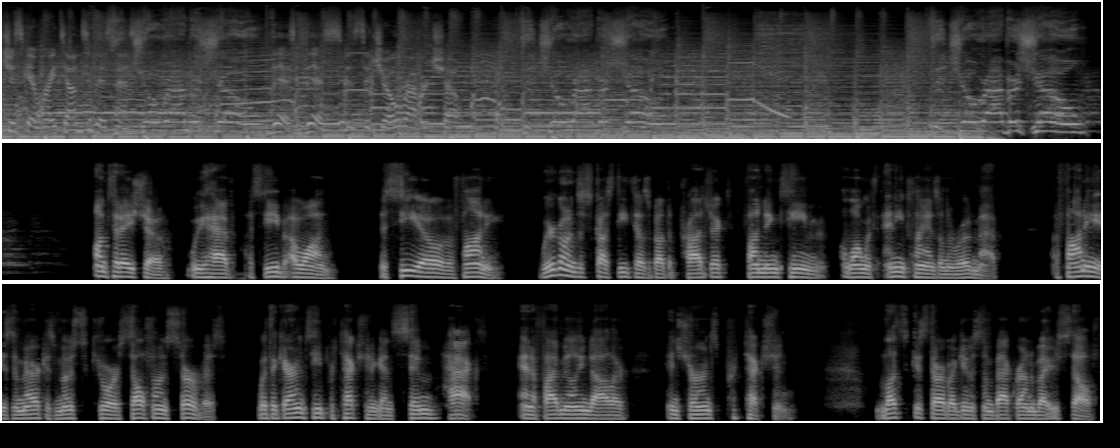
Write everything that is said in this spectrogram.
Let's just get right down to business. Joe Robert Show. This, this is the Joe Robert Show. The Joe Robert Show. The Joe Robert Show. On today's show, we have Haseeb Awan, the CEO of Efani. We're going to discuss details about the project, funding team, along with any plans on the roadmap. Efani is America's most secure cell phone service with a guaranteed protection against SIM hacks and a $5 million insurance protection. Let's get started by giving some background about yourself.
